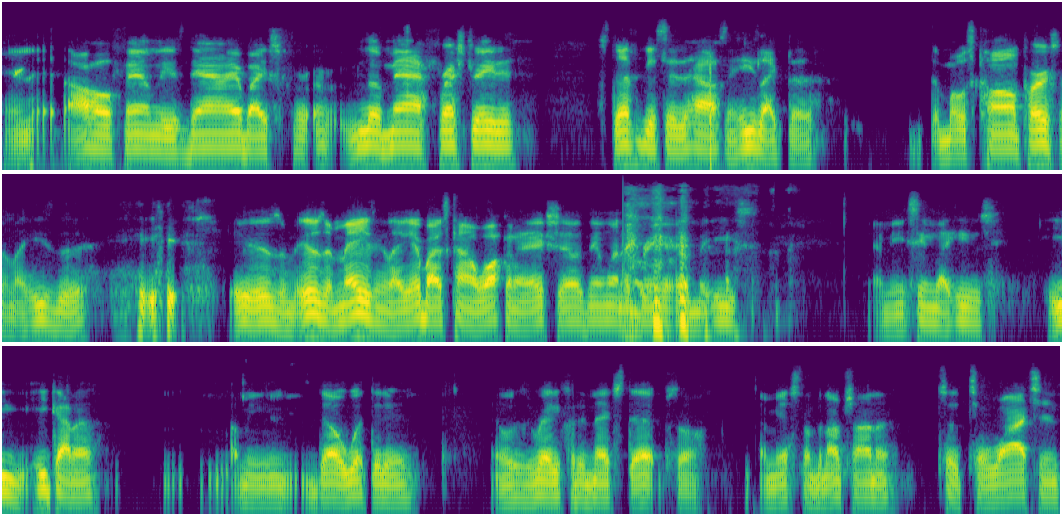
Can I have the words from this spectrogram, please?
and our whole family is down. Everybody's a little mad, frustrated. Steph gets to the house and he's like the the most calm person. Like he's the it was it was amazing. Like everybody's kind of walking on eggshells. Didn't want to bring it up, but he's I mean, it seemed like he was he he kind of, I mean, dealt with it and, and was ready for the next step. So, I mean, it's something I'm trying to to, to watch, and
